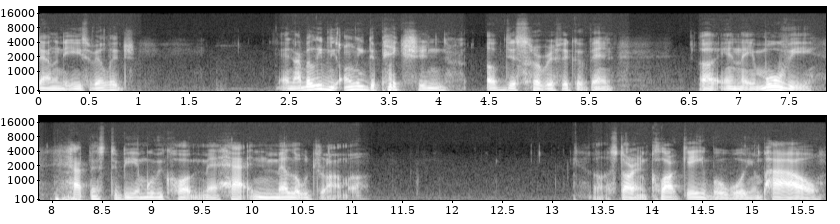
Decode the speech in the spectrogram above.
down in the East Village. And I believe the only depiction of this horrific event uh, in a movie happens to be a movie called Manhattan Melodrama, uh, starring Clark Gable, William Powell.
